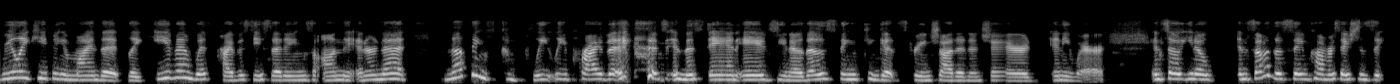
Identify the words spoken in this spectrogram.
really keeping in mind that like even with privacy settings on the internet nothing's completely private in this day and age you know those things can get screenshotted and shared anywhere. And so you know in some of the same conversations that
